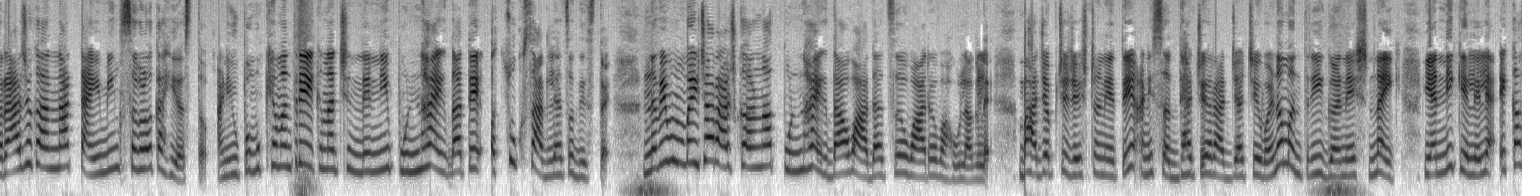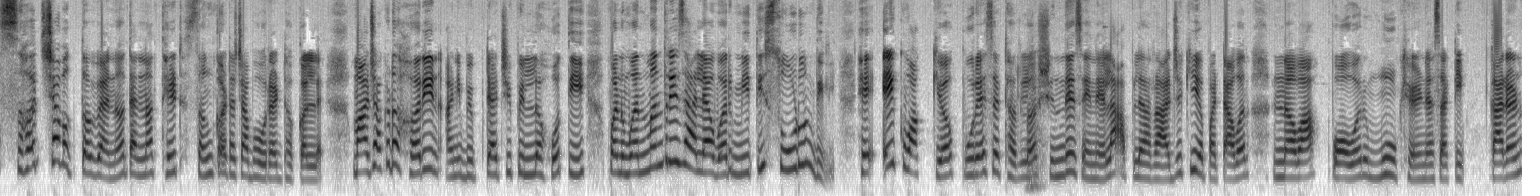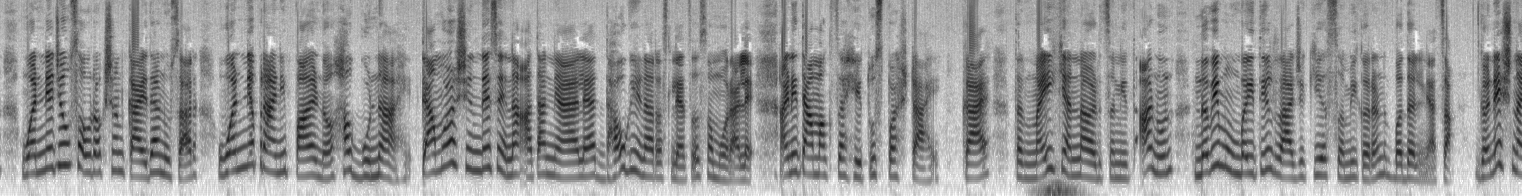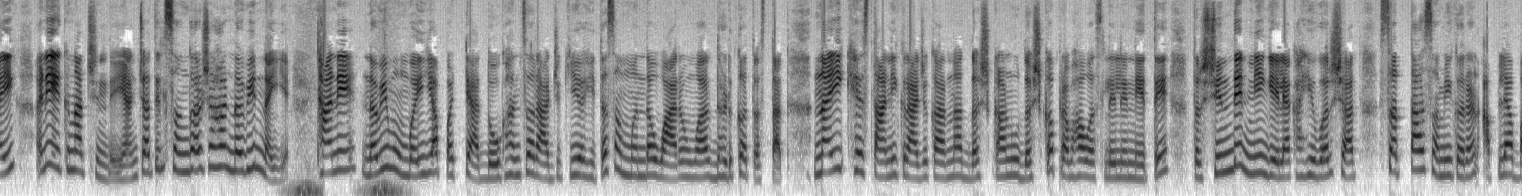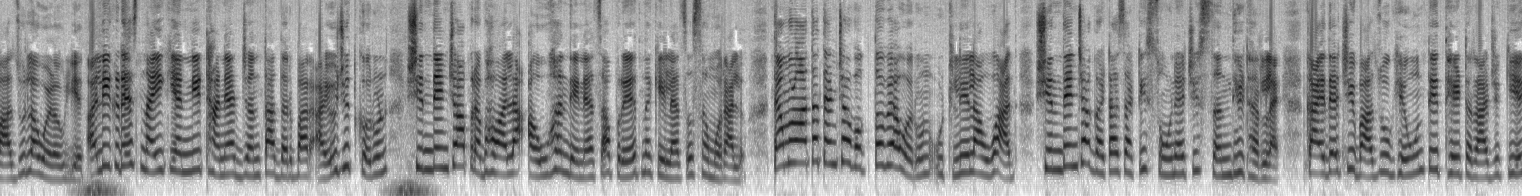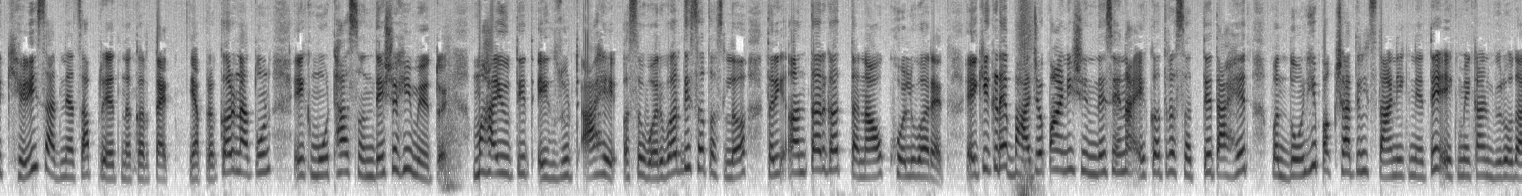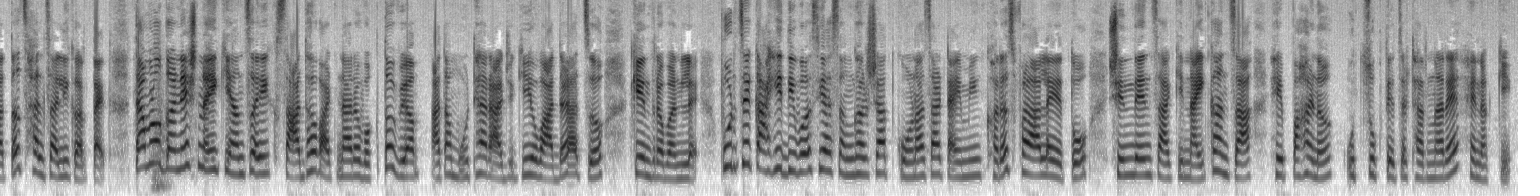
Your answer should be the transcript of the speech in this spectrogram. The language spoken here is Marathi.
राजकारणात टायमिंग सगळं काही असतं. आणि उपमुख्यमंत्री एकनाथ शिंदेंनी पुन्हा एकदा ते अचूक साधल्याचं दिसतंय. नवी मुंबईच्या राजकारणात पुन्हा एकदा वादाचं वारं वाहू लागलंय. भाजपचे ज्येष्ठ नेते आणि सध्याचे राज्याचे वनमंत्री गणेश नाईक यांनी केलेल्या एका सहजच्या वक्तव्यानं त्यांना थेट संकटाच्या भोवऱ्यात ढकललंय. माझ्याकडे हरिण आणि बिबट्याची पिल्ल होती पण वनमंत्री झाल्यावर मी ती सोडून दिली. हे एक वाक्य पुरेसे ठरलं शिंदे सेनेला आपल्या राजकीय पटावर नवा पॉवर मूव खेळण्यासाठी. कारण वन्यजीव संरक्षण कायद्यानुसार वन्य प्राणी पाळणं हा गुन्हा आहे. त्यामुळे शिंदे सेना आता न्यायालयात धाव घेणार असल्याचं समोर आलंय आणि त्यामागचा हेतू स्पष्ट आहे. काय? तर नाईक यांना अडचणीत आणून नवी मुंबईतील राजकीय समीकरण बदलण्याचा. गणेश नाईक आणि एकनाथ शिंदे यांच्यातील संघर्ष हा नवीन नाहीये. ठाणे नवी मुंबई या पट्ट्यात दोघांचं राजकीय हितसंबंध वारंवार धडकत असतात. नाईक हे स्थानिक राजकारणात दशकानुदशक प्रभाव असलेले नेते तर शिंदेंनी गेल्या काही वर्षात सत्ता समीकरण आपल्या बाजूला वळवली आहेत. अलीकडेच नाईक यांनी ठाण्यात जनता दरबार आयोजित करून शिंदेच्या प्रभावाला आव्हान देण्याचा प्रयत्न केल्याचं समोर आलं. त्यामुळे आता त्यांच्या वक्तव्यावरून उठलेला वाद शिंदेच्या गटासाठी सोन्याची संधी ठरलाय. कायद्याची बाजू घेऊन ते थेट राजकीय खेळी साधण्याचा प्रयत्न करतायत. या प्रकरणातून एक मोठा संदेशही मिळतोय. महायुतीत एकजूट आहे असं वरवर दिसत असलं तरी अंतर्गत तणाव खोलवर आहेत. एकीकडे भाजप आणि शिंदेसेना एकत्र सत्तेत आहेत पण दोन्ही पक्षातील स्थानिक नेते एकमेकांविरोधातच हालचाली करतायत. त्यामुळे गणेश नाईक यांचं एक साधं वाटणारं वक्तव्य आता मोठ्या राजकीय वादळाचं केंद्र बनलंय. पुढचे काही काही दिवस या संघर्षात कोणाचा टायमिंग खरंच फळाला येतो शिंदेचा की नाईकांचा हे पाहणं उत्सुकतेचं ठरणार आहे हे नक्की.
